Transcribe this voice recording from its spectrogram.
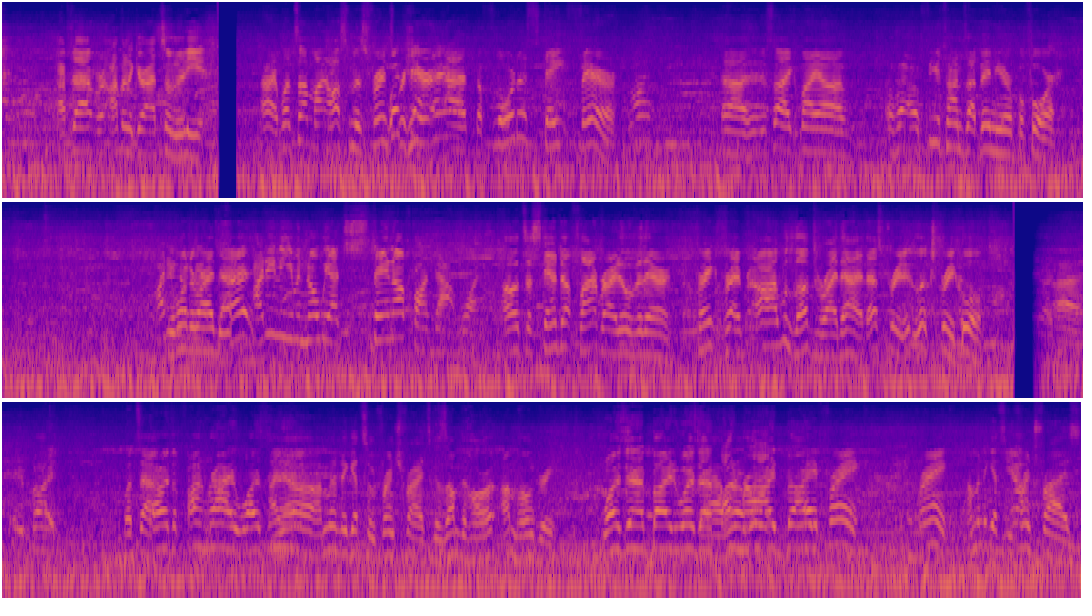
after that, we're, I'm gonna grab something to eat. All right, what's up, my awesomest friends? What's we're here man? at the Florida State Fair. Uh, it's like my uh, a, a few times I've been here before. I You didn't want to ride that? I didn't even know we had to stand up on that one. Oh, it's a stand-up flat ride over there. Frank, Frank- I would love to ride that. That's pretty. It looks pretty cool. Uh, Hey, bud. What's That that? was a fun ride, wasn't I it? know. I'm gonna get some French fries because I'm hu- I'm hungry. Wasn't it, bud? Was that Yeah, a fun ride, bud? Hey, Frank. Frank, I'm gonna get some Yeah. French fries.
